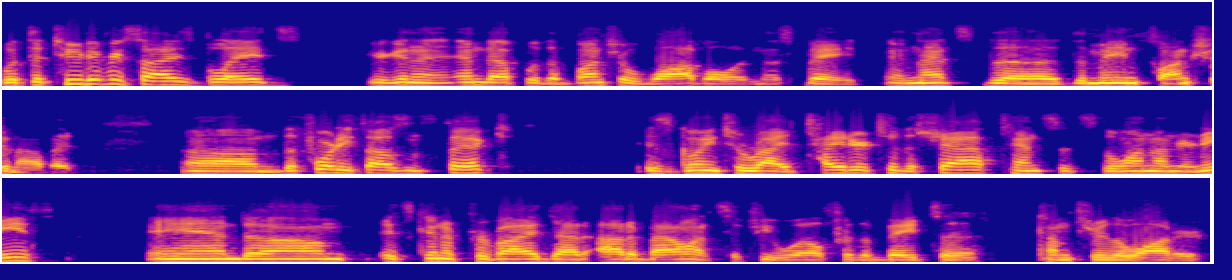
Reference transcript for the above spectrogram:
With the two different size blades, you're going to end up with a bunch of wobble in this bait, and that's the, the main function of it. Um, the 40 thousandths thick is going to ride tighter to the shaft, hence it's the one underneath, and um, it's going to provide that out of balance, if you will, for the bait to come through the water.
